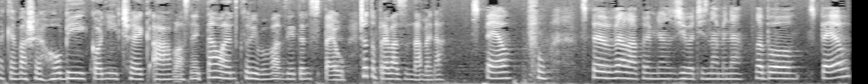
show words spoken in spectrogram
také vaše hobby, koníček a vlastne talent, ktorý vo vás je ten spev. Čo to pre vás znamená? Spev? Fú, spev veľa pre mňa v živote znamená, lebo spev,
